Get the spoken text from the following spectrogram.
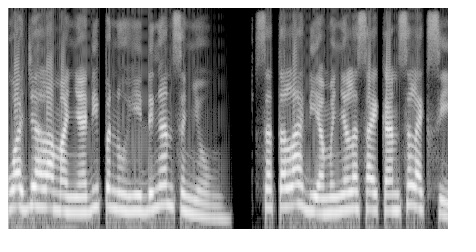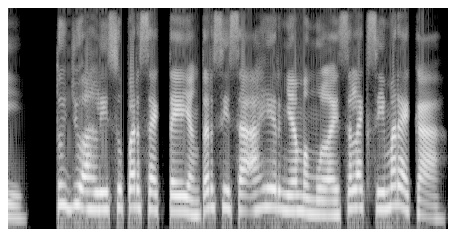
wajah lamanya dipenuhi dengan senyum. Setelah dia menyelesaikan seleksi, tujuh ahli super sekte yang tersisa akhirnya memulai seleksi mereka.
